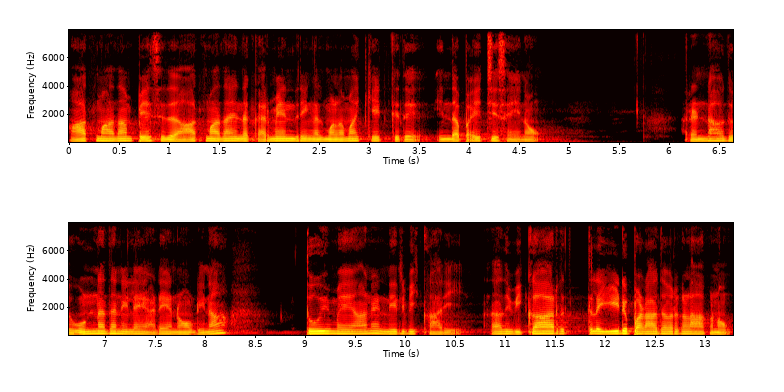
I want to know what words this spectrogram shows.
ஆத்மா தான் பேசுது ஆத்மா தான் இந்த கர்மேந்திரியங்கள் மூலமாக கேட்குது இந்த பயிற்சி செய்யணும். ரெண்டாவது உன்னத நிலை அடையணும் அப்படின்னா தூய்மையான நிர்விகாரி அதாவது விகாரத்தில் ஈடுபடாதவர்கள் ஆகணும்.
